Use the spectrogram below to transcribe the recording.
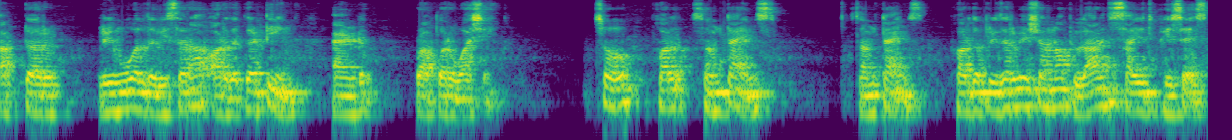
after removal the viscera or the gutting and proper washing. So for sometimes, sometimes for the preservation of large sized fishes,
